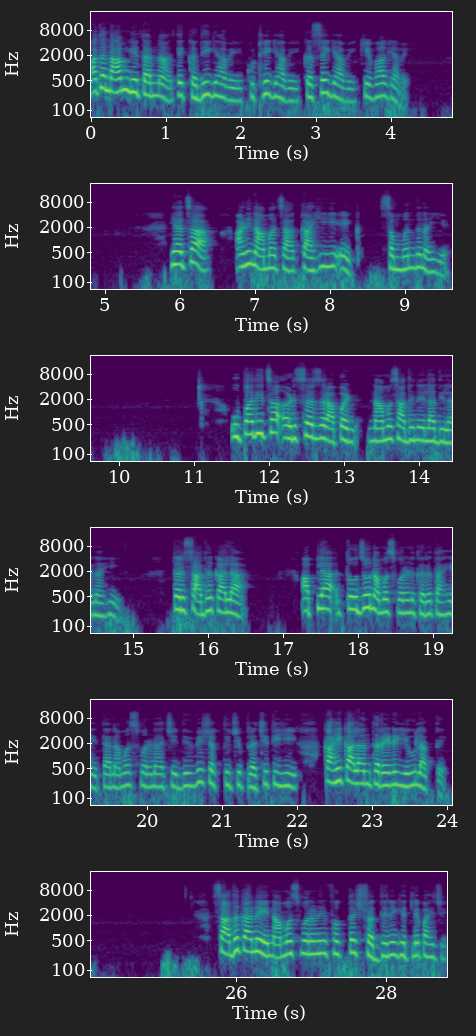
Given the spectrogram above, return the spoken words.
आता नाम घेताना ते कधी घ्यावे कुठे घ्यावे कसे घ्यावे केव्हा घ्यावे? ह्याचा आणि नामाचा काहीही एक संबंध नाही आहे उपाधीचा अडसर जर आपण नामसाधनेला दिला नाही तर साधकाला आपल्या तो जो नामस्मरण करत आहे त्या नामस्मरणाची दिव्य शक्तीची प्रचिती ही काही कालांतरेने येऊ लागते. साधकाने नामस्मरण हे फक्त श्रद्धेने घेतले पाहिजे.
